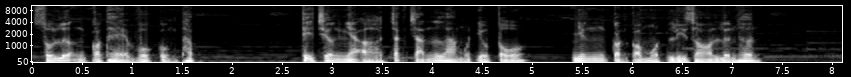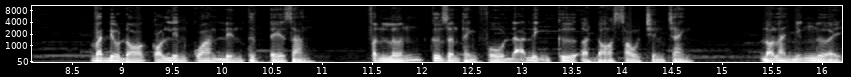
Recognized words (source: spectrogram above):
số lượng có thể vô cùng thấp. Thị trường nhà ở chắc chắn là một yếu tố, nhưng còn có một lý do lớn hơn. Và điều đó có liên quan đến thực tế rằng phần lớn cư dân thành phố đã định cư ở đó sau chiến tranh. Đó là những người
